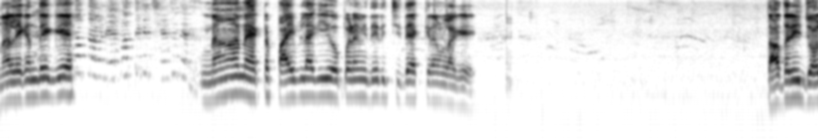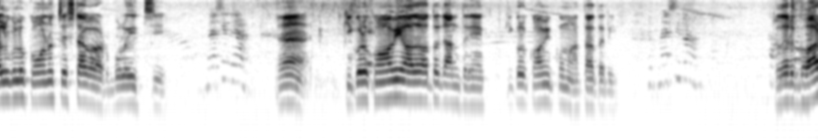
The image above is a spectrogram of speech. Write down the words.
নাহলে এখান থেকে না না একটা পাইপ লাগিয়ে ওপরে আমি দিয়ে দিচ্ছি দেখ কিরম লাগে। তাড়াতাড়ি জলগুলো কমানোর চেষ্টা কর বলে দিচ্ছি। হ্যাঁ কি করে কমাবি? অত জানতে চাই কি করে কমাবি? কমা, তাড়াতাড়ি। তোদের ঘর,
